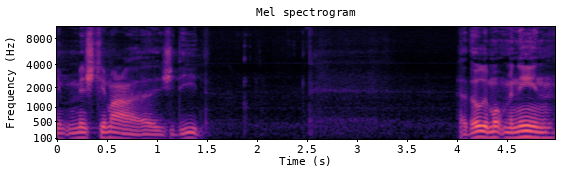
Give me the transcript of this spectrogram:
مجتمع جديد. هذول المؤمنين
